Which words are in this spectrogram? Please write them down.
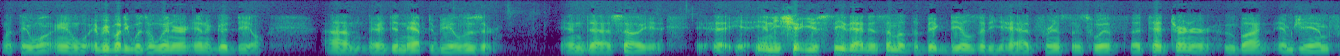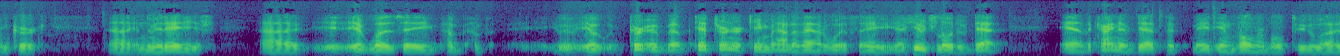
what they want. You know, everybody was a winner in a good deal. Um, there didn't have to be a loser. And uh, so, and he sh- you see that in some of the big deals that he had. For instance, with uh, Ted Turner, who bought MGM from Kirk uh, in the mid '80s. Uh, it, it was a, a, a it, uh, Ted Turner came out of that with a, a huge load of debt, and the kind of debt that made him vulnerable to uh,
